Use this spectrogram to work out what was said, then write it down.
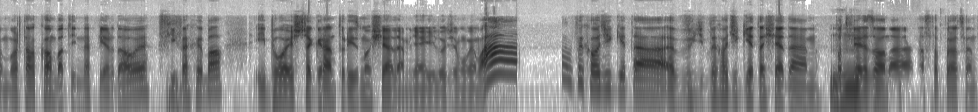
e, Mortal Kombat, inne pierdoły, FIFA chyba i było jeszcze Gran Turismo 7, nie? I ludzie mówią, a wychodzi GTA, wychodzi GT 7, mhm. potwierdzone na 100%.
